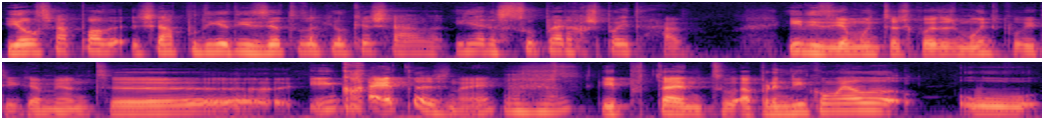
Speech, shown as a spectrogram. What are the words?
Ele já, pode, já podia dizer tudo aquilo que achava e era super respeitado e dizia muitas coisas muito politicamente uh, incorretas, né? Uhum. E portanto, aprendi com ela o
